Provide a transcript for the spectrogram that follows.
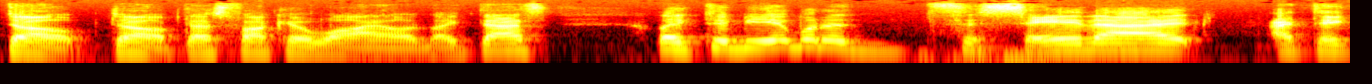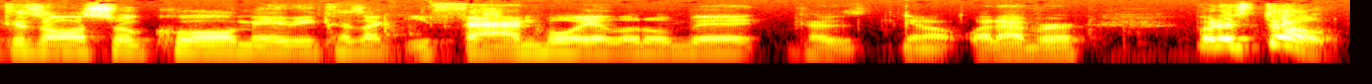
dope, dope. That's fucking wild. Like that's like to be able to to say that I think is also cool. Maybe because like you fanboy a little bit because you know whatever. But it's dope.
